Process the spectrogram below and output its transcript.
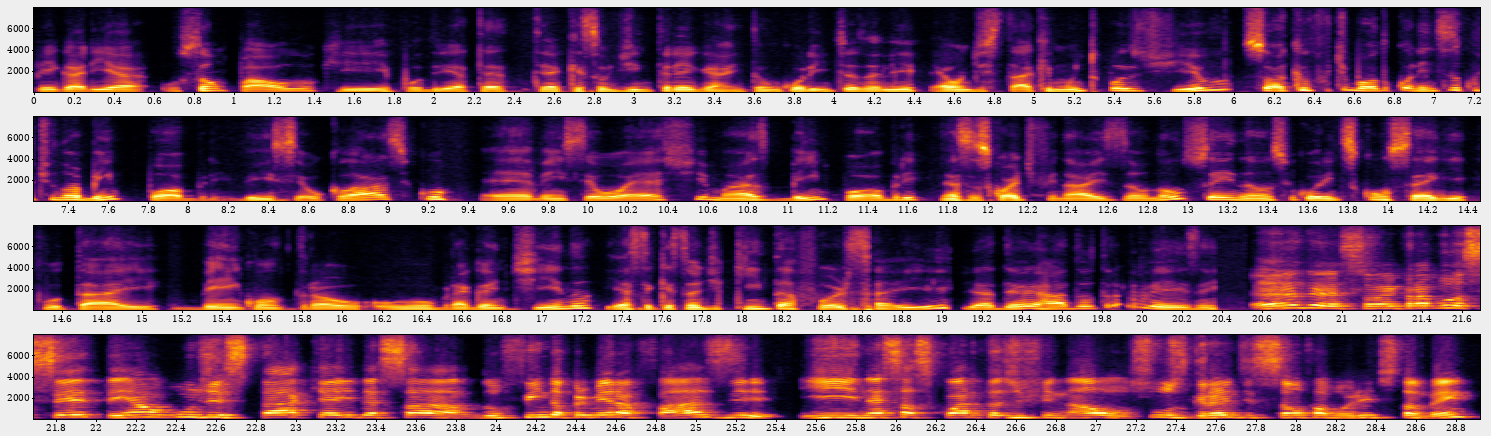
pegaria o São Paulo, que poderia até ter a questão de entregar. Então o Corinthians ali é um destaque muito positivo, só que o futebol do Corinthians continua bem pobre. Venceu o Clássico, é, venceu o Oeste, mas bem pobre. Nessas quartas finais não sei não se o Corinthians consegue disputar aí bem contra o, o, Bragantino. E essa questão de quinta força aí já deu errado outra vez, hein? Anderson, e para você, tem algum destaque aí dessa do fim da primeira fase e nessas quartas de final, os grandes são favoritos também?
